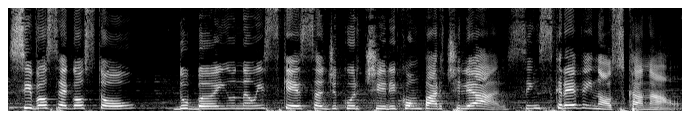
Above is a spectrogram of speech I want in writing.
Se você gostou, do banho, não esqueça de curtir e compartilhar. Se inscreva em nosso canal.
